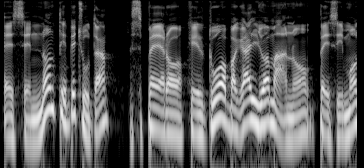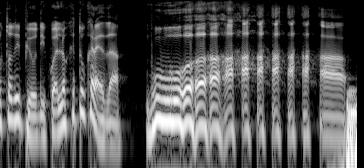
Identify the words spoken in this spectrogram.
E se non ti è piaciuta, spero che il tuo bagaglio a mano pesi molto di più di quello che tu creda.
